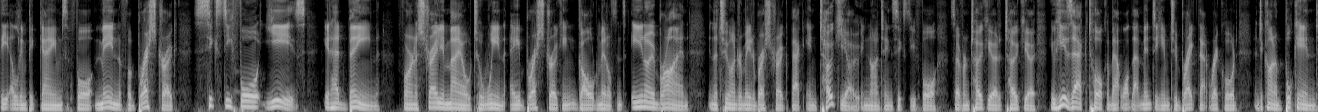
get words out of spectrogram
the Olympic Games for men for breaststroke. 64 years it had been for an Australian male to win a breaststroking gold medal since Ian O'Brien in the 200 meter breaststroke back in Tokyo in 1964. So from Tokyo to Tokyo, you'll hear Zac talk about what that meant to him to break that record and to kind of bookend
